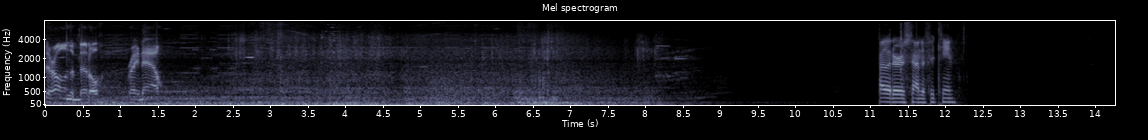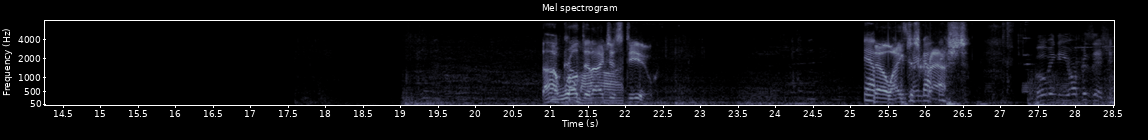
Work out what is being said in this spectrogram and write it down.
They're all in the middle right now. Pilot error is down to 15. What Oh, the world come did I just do? Yep, no, I just what got me. crashed. Moving to your position.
